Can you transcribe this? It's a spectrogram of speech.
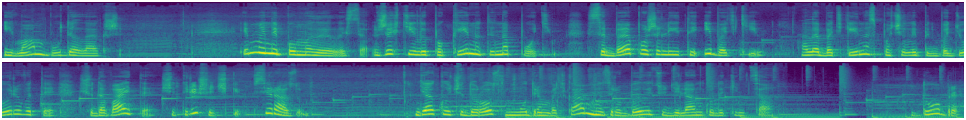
і вам буде легше. І ми не помилилися, вже хотіли покинути на потім, себе пожаліти і батьків. Але батьки нас почали підбадьорювати, що давайте ще трішечки всі разом. Дякуючи дорослим мудрим батькам, ми зробили цю ділянку до кінця. Добре,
